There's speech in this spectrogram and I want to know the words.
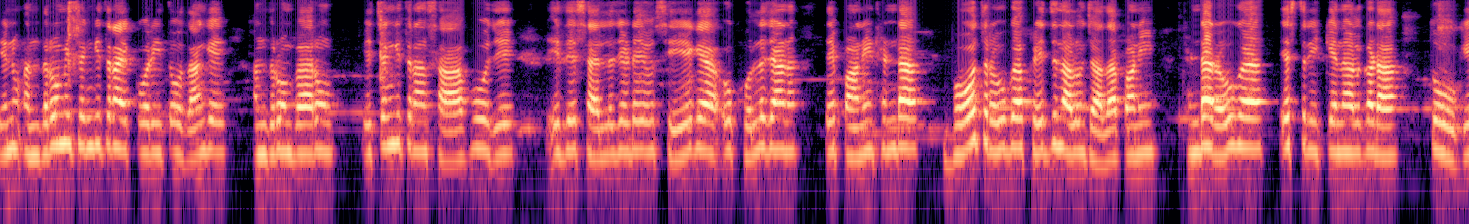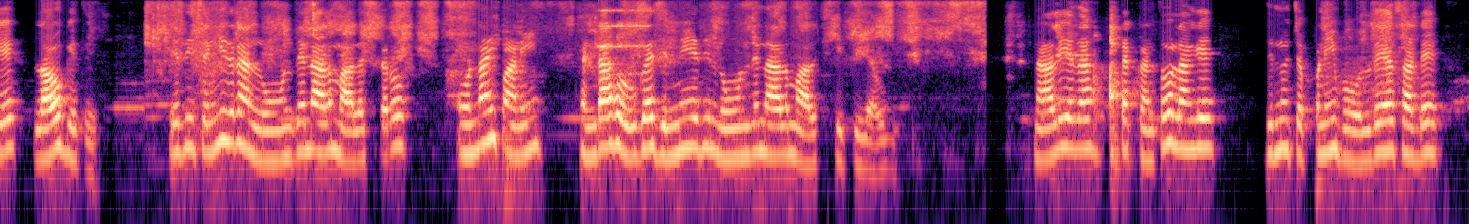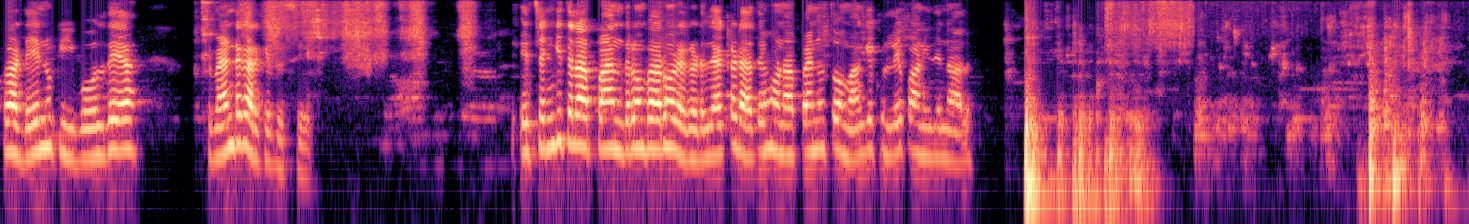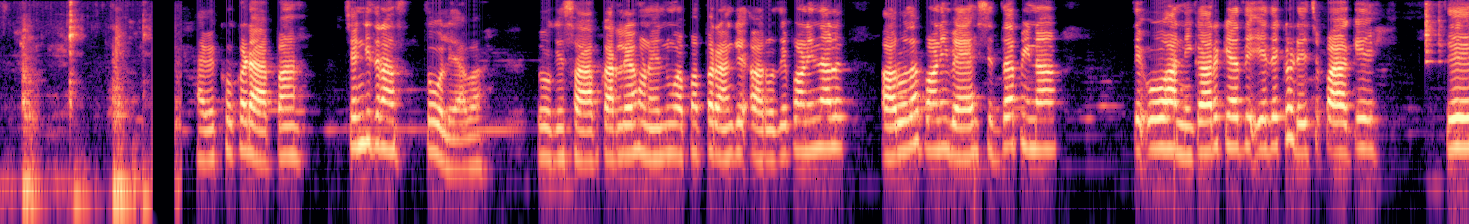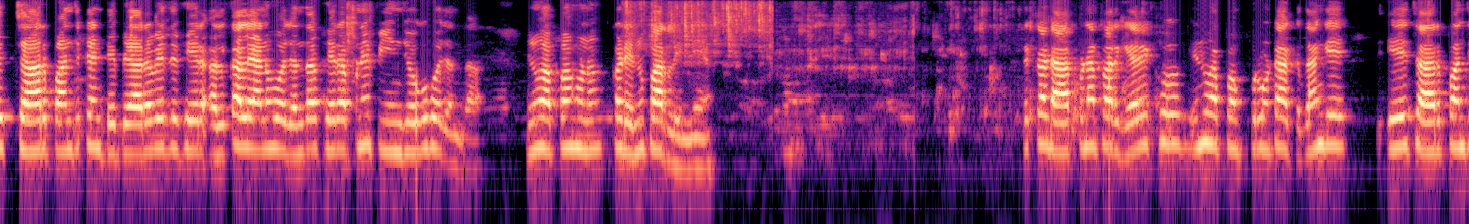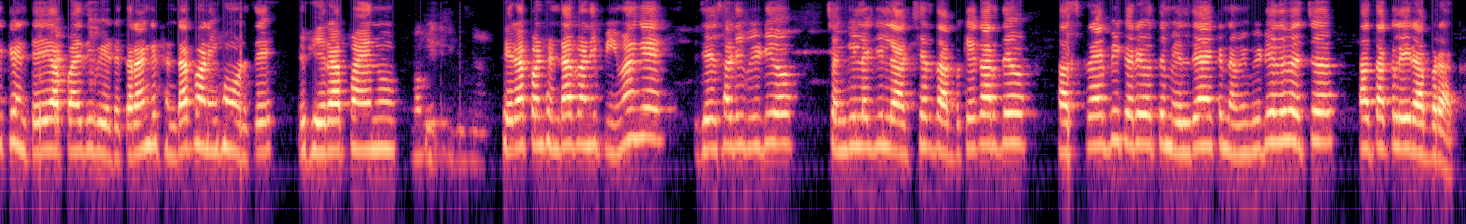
ਇਹਨੂੰ ਅੰਦਰੋਂ ਵੀ ਚੰਗੀ ਤਰ੍ਹਾਂ ਇੱਕ ਵਾਰੀ ਧੋ ਦਾਂਗੇ। ਅੰਦਰੋਂ ਬਾਹਰੋਂ ਇਹ ਚੰਗੀ ਤਰ੍ਹਾਂ ਸਾਫ਼ ਹੋ ਜੇ, ਇਹਦੇ ਸੈੱਲ ਜਿਹੜੇ ਉਹ ਸੇਕ ਆ, ਉਹ ਖੁੱਲ ਜਾਣ ਤੇ ਪਾਣੀ ਠੰਡਾ ਬਹੁਤ ਰਹੂਗਾ ਫ੍ਰਿਜ ਨਾਲੋਂ ਜ਼ਿਆਦਾ ਪਾਣੀ ਠੰਡਾ ਰਹੂਗਾ, ਇਸ ਤਰੀਕੇ ਨਾਲ ਘੜਾ ਧੋ ਕੇ ਲਾਓਗੇ ਤੇ। ਇਹਦੀ ਚੰਗੀ ਤਰ੍ਹਾਂ ਲੂਣ ਦੇ ਨਾਲ ਮਾਲਿਸ਼ ਕਰੋ, ਓਨਾ ਹੀ ਪਾਣੀ ਠੰਡਾ ਹੋਊਗਾ ਜਿੰਨੀ ਇਹਦੀ ਲੂਣ ਦੇ ਨਾਲ ਮਾਲਿਸ਼ ਕੀਤੀ ਜਾਊਗੀ। ਨਾਲ ਹੀ ਇਹਦਾ ਢੱਕਣ ਧੋ ਲਾਂਗੇ, ਜਿਹਨੂੰ ਚੱਪਣੀ ਬੋਲਦੇ ਆ ਸਾਡੇ, ਤੁਹਾਡੇ ਇਹਨੂੰ ਕੀ ਬੋਲਦੇ ਆ? ਕਮੈਂਟ ਕਰਕੇ ਦੱਸਿਓ ਇਹ ਚੰਗੀ ਤਰ੍ਹਾਂ ਆਪਾਂ ਅੰਦਰੋਂ ਬਾਹਰੋਂ ਰਗੜ ਲਿਆ ਘੜਾ ਤੇ ਹੁਣ ਆਪਾਂ ਇਹਨੂੰ ਧੋਵਾਂਗੇ ਖੁੱਲੇ ਪਾਣੀ ਦੇ ਨਾਲ। ਆ ਵੇਖੋ ਘੜਾ ਆਪਾਂ ਚੰਗੀ ਤਰ੍ਹਾਂ ਧੋ ਲਿਆ ਵਾ। ਧੋ ਕੇ ਸਾਫ਼ ਕਰ ਲਿਆ, ਹੁਣ ਇਹਨੂੰ ਆਪਾਂ ਭਰਾਂਗੇ ਆਰੋ ਦੇ ਪਾਣੀ ਨਾਲ। ਆਰੋ ਦਾ ਪਾਣੀ ਵੈਸੇ ਸਿੱਧਾ ਪੀਣਾ ਤੇ ਉਹ ਹਾਨੀਕਾਰਕ ਹੈ ਤੇ ਇਹਦੇ ਘੜੇ 'ਚ ਪਾ ਕੇ ਤੇ 4-5 ਘੰਟੇ ਪਿਆ ਰਵੇ ਤੇ ਫਿਰ ਅਲਕਾ ਲੈਣ ਹੋ ਜਾਂਦਾ, ਫਿਰ ਆਪਣੇ ਪੀਣ ਯੋਗ ਹੋ ਜਾਂਦਾ। ਇਹਨੂੰ ਆਪਾਂ ਹੁਣ ਘੜੇ ਨੂੰ ਭਰ ਲੈਨੇ ਆ ਤੇ ਘੜਾ ਆਪਣਾ ਭਰ ਗਿਆ, ਵੇਖੋ, ਇਹਨੂੰ ਆਪਾਂ ਉੱਪਰੋਂ ਢੱਕ ਦਾਂਗੇ। ਇਹ 4-5 ਘੰਟੇ ਆਪਾਂ ਇਹਦੀ ਵੇਟ ਕਰਾਂਗੇ ਠੰਡਾ ਪਾਣੀ ਹੋਣ ਤੇ ਤੇ ਫਿਰ ਆਪਾਂ ਇਹਨੂੰ ਫਿਰ ਆਪਾਂ ਠੰਡਾ ਪਾਣੀ ਪੀਵਾਂਗੇ। ਜੇ ਸਾਡੀ ਵੀਡੀਓ ਚੰਗੀ ਲੱਗੀ ਲਾਈਕ ਸ਼ੇਅਰ ਦੱਬ ਕੇ ਕਰ ਦਿਓ। ਸਬਸਕ੍ਰਾਈਬ ਵੀ ਕਰਿਓ ਤੇ ਮਿਲਦੇ ਆ ਇੱਕ ਨਵੀਂ ਵੀਡੀਓ ਦੇ ਵਿੱਚ। ਤਦ ਤੱਕ ਲਈ ਰੱਬ ਰੱਖ।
